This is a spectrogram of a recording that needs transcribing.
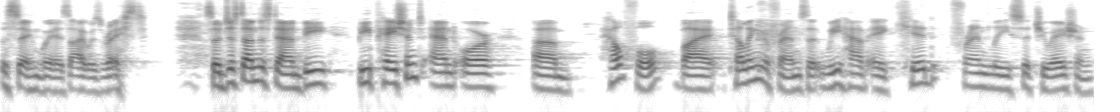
the same way as I was raised. So just understand, be, be patient and or um, helpful by telling your friends that we have a kid-friendly situation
